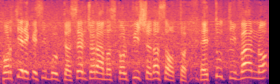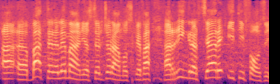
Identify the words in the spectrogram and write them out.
portiere che si butta, Sergio Ramos colpisce da sotto e tutti vanno a uh, battere le mani a Sergio Ramos che va a ringraziare i tifosi.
